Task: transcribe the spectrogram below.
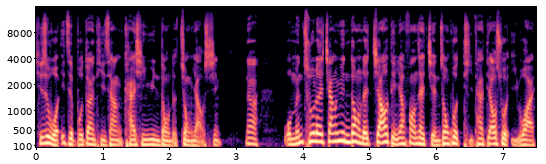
其实我一直不断提倡开心运动的重要性。那我们除了将运动的焦点要放在减重或体态雕塑以外，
